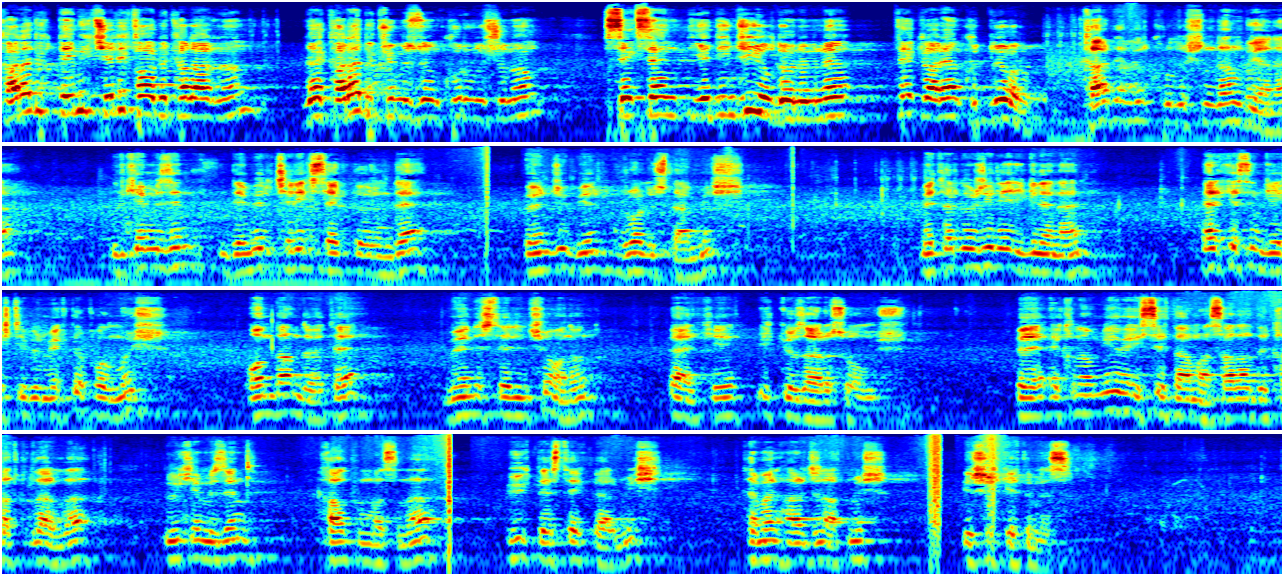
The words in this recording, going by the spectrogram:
Karabük Demir Çelik Fabrikalarının ve Karabük'ümüzün kuruluşunun 87. yıl dönümünü tekraren kutluyorum. Kardemir kuruluşundan bu yana ülkemizin demir çelik sektöründe öncü bir rol üstlenmiş, metalurjiyle ilgilenen, herkesin geçtiği bir mektep olmuş, ondan da öte mühendislerin çoğunun belki ilk göz ağrısı olmuş. Ve ekonomiye ve istihdama sağladığı katkılarla ülkemizin kalkınmasına büyük destek vermiş, temel harcını atmış bir şirketimiz.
